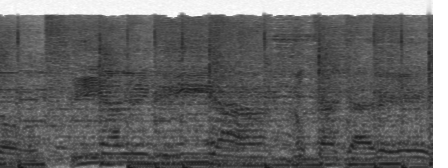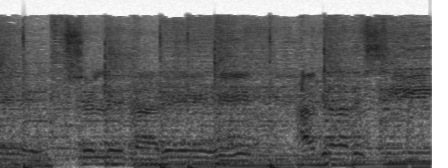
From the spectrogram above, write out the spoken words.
Gozo y alegría, no callaré, celebraré, agradecido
